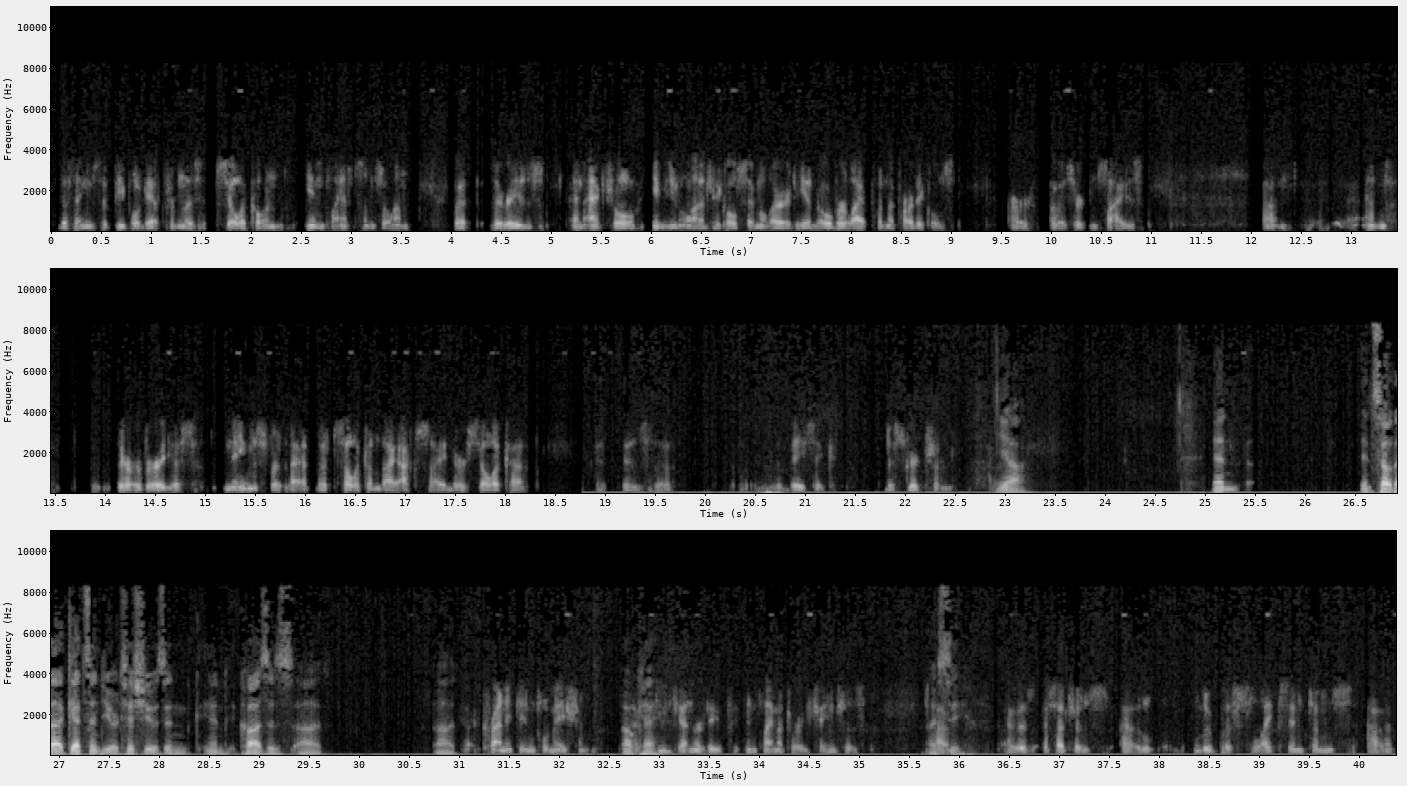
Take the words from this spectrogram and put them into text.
the things that people get from the silicone implants and so on. But there is an actual immunological similarity and overlap when the particles are of a certain size. Um, and there are various names for that, but silicon dioxide or silica is the the basic description. Yeah. And and so that gets into your tissues and and causes uh, uh, chronic inflammation, uh, okay, uh, degenerative inflammatory changes. I um, see. Uh, such as uh, lupus-like symptoms. Um,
